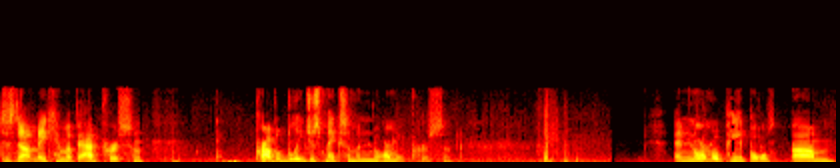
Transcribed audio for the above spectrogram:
does not make him a bad person, probably just makes him a normal person. And normal people, um,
